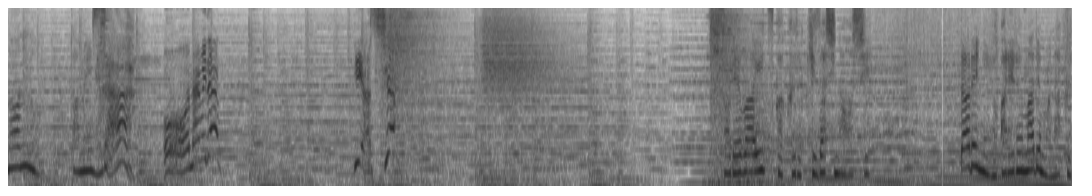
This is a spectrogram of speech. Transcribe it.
何のためにさあ大波だよっしゃ！それはいつか来る兆しの星。誰に呼ばれるまでもなく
